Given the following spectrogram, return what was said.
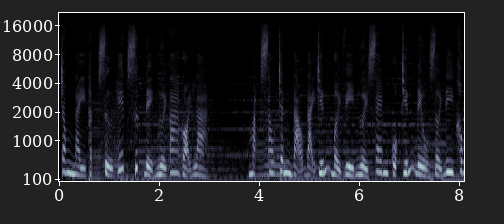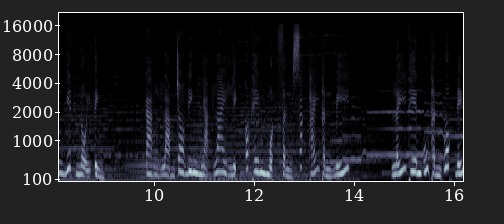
Trong này thật sự hết sức để người ta gọi là Mặt sau chân đảo đại chiến bởi vì người xem cuộc chiến đều rời đi không biết nổi tình. Càng làm cho Đinh Nhạc Lai lịch có thêm một phần sắc thái thần bí. Lấy thiên vũ thần quốc đến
